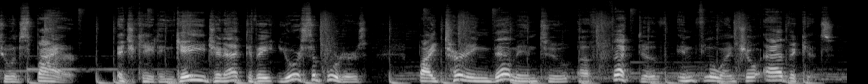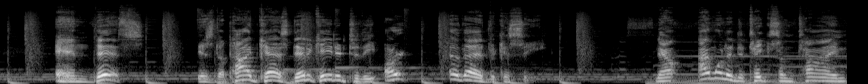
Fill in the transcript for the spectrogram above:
to inspire, educate, engage, and activate your supporters by turning them into effective, influential advocates. And this is the podcast dedicated to the art of advocacy. Now, I wanted to take some time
